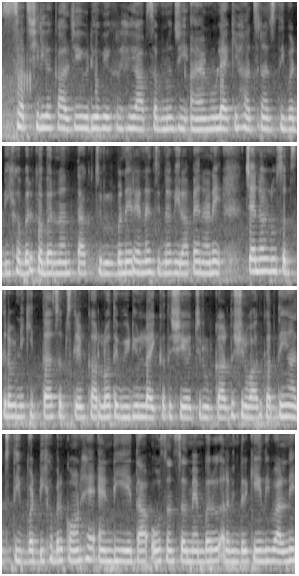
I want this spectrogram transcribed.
ਸਤਿ ਸ਼੍ਰੀ ਅਕਾਲ ਜੀ ਵੀਡੀਓ ਵੇਖ ਰਹੇ ਆਪ ਸਭ ਨੂੰ ਜੀ ਆਇਆਂ ਨੂੰ ਲੈ ਕੇ ਹਾਜ਼ਰ ਅੱਜ ਦੀ ਵੱਡੀ ਖਬਰ ਖਬਰ ਨਾਲ ਤੱਕ ਜਰੂਰ ਬਨੇ ਰਹਿਣਾ ਜਿੰਨਾ ਵੀਰਾਂ ਭੈਣਾਂ ਨੇ ਚੈਨਲ ਨੂੰ ਸਬਸਕ੍ਰਾਈਬ ਨਹੀਂ ਕੀਤਾ ਸਬਸਕ੍ਰਾਈਬ ਕਰ ਲਓ ਤੇ ਵੀਡੀਓ ਨੂੰ ਲਾਈਕ ਅਤੇ ਸ਼ੇਅਰ ਜਰੂਰ ਕਰ ਦਿਓ। ਸ਼ੁਰੂਆਤ ਕਰਦੇ ਹਾਂ ਅੱਜ ਦੀ ਵੱਡੀ ਖਬਰ ਕੌਣ ਹੈ? ਐਨਡੀਏ ਦਾ ਉਹ ਸੰਸਦ ਮੈਂਬਰ ਅਰਵਿੰਦਰ ਕੇਜਰੀਵਾਲ ਨੇ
